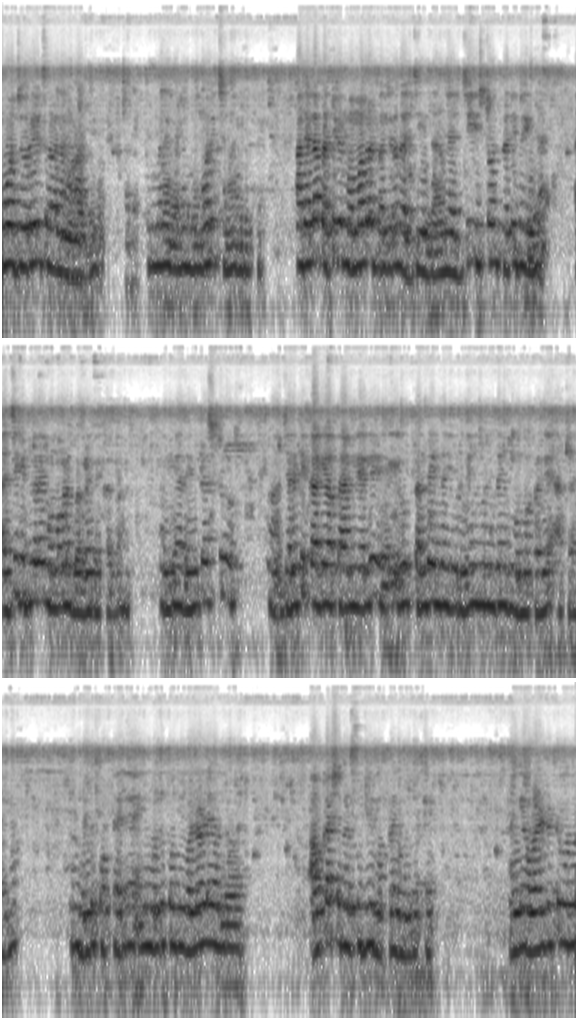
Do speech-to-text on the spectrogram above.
ಮೋಜು ರೀಲ್ಸ್ಗಳನ್ನ ಮಾಡೋದು. ತುಂಬಾ ಮೆಮೊರಿ ಚೆನ್ನಾಗಿರುತ್ತೆ. ಅದೆಲ್ಲ ಪ್ರತಿಭೆ ಮೊಮ್ಮಗಳಿಗೆ ಬಂದಿರೋದು ಅಜ್ಜಿಯಿಂದ ಅಂದ್ರೆ ಅಜ್ಜಿ ಇಷ್ಟೊಂದು ಪ್ರತಿಭೆಯಿಂದ ಅಜ್ಜಿಗೆ ಇದ್ಮೇಲೆ ಮೊಮ್ಮಗಳಿಗೆ ಬರಲೇಬೇಕಲ್ವ ಹಂಗೆ ಅದು ಇಂಟ್ರೆಸ್ಟು ಜೆನೆಟಿಕ್ ಆಗಿ ಅವ್ರ ಫ್ಯಾಮಿಲಿಯಲ್ಲಿ ಇವ್ರ ತಂದೆಯಿಂದ ಇವ್ರಿಗೆ ಇವರಿಂದ ಇವ್ರ ಮೊಮ್ಮಕ್ಕಳಿಗೆ ಆ ಥರ ಎಲ್ಲ ಮುಂದಕ್ಕೆ ಹೋಗ್ತಾ ಇದೆ ಇನ್ನು ಮುಂದಕ್ಕೆ ಹೋಗಿ ಒಳ್ಳೊಳ್ಳೆ ಒಂದು ಅವಕಾಶಗಳು ಸಿಗ್ಲಿ ಮಕ್ಕಳಿಗೆ ಮುಂದಕ್ಕೆ. ಹಂಗೆ ವರ್ಲ್ಡ್ ಟೂರು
